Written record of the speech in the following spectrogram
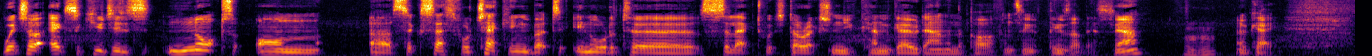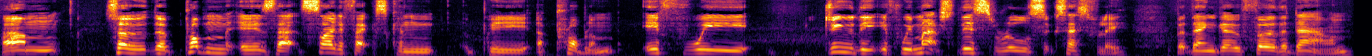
which are executed not on uh, successful checking, but in order to select which direction you can go down in the path and things like this. Yeah? Mm-hmm. Okay. Um, so the problem is that side effects can be a problem if we do the if we match this rule successfully, but then go further down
